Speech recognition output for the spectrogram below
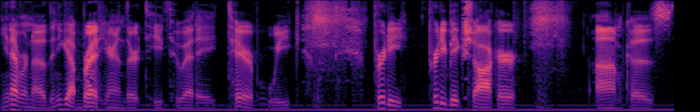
you never know. Then you got Brett here in 13th, who had a terrible week. Pretty pretty big shocker, um, because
